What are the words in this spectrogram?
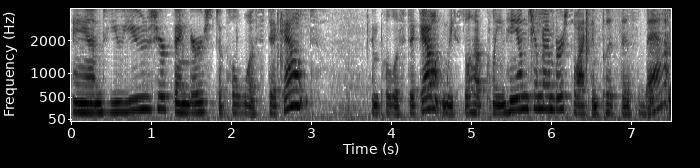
And you use your fingers to pull a stick out and pull a stick out. And we still have clean hands, remember, so I can put this back.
